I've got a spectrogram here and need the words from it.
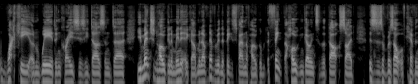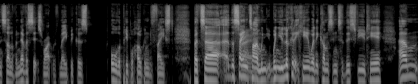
wacky and weird and crazy as he does. And uh, you mentioned Hogan a minute ago. I mean, I've never been the biggest fan of Hogan, but to think that Hogan going to the dark side is as a result of Kevin Sullivan never sits right with me because all the people Hogan faced. But uh, at the same Right. time, when you, when you look at it here, when it comes into this feud here, um,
